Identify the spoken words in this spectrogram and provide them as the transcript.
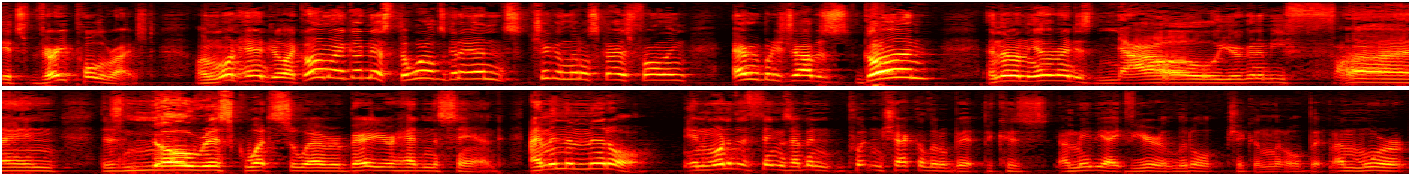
It's very polarized. On one hand, you're like, oh my goodness, the world's going to end, chicken little sky's falling, everybody's job is gone. And then on the other end is, no, you're going to be fine. There's no risk whatsoever. Bury your head in the sand. I'm in the middle. And one of the things I've been put in check a little bit because uh, maybe I veer a little chicken little, but I'm more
